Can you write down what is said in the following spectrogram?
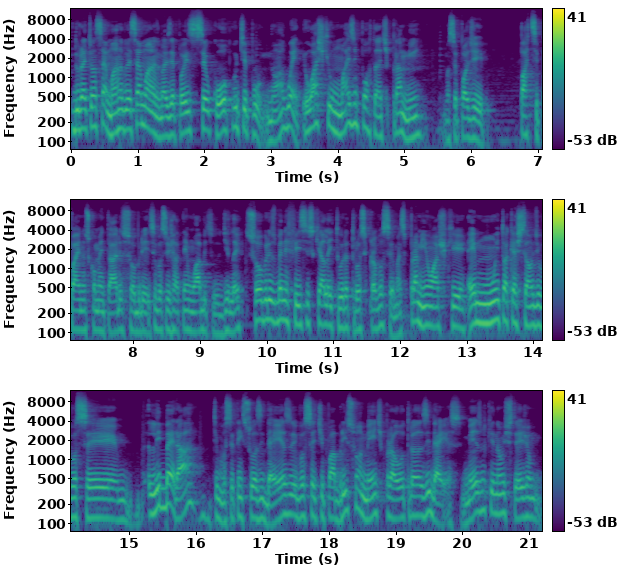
durante uma semana, duas semanas, mas depois seu corpo, tipo, não aguenta. Eu acho que o mais importante para mim, você pode participar aí nos comentários sobre se você já tem o hábito de ler, sobre os benefícios que a leitura trouxe para você. Mas para mim eu acho que é muito a questão de você liberar, que você tem suas ideias e você tipo abrir sua mente para outras ideias, mesmo que não estejam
